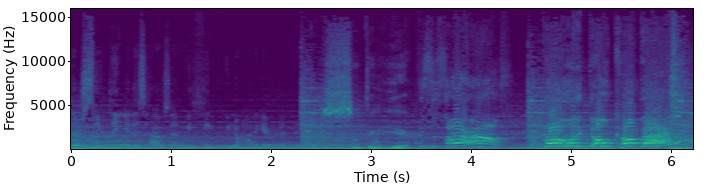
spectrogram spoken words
There's something in this house, and we think we know how to get rid of it. something here. This is our house! Go and don't come back!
